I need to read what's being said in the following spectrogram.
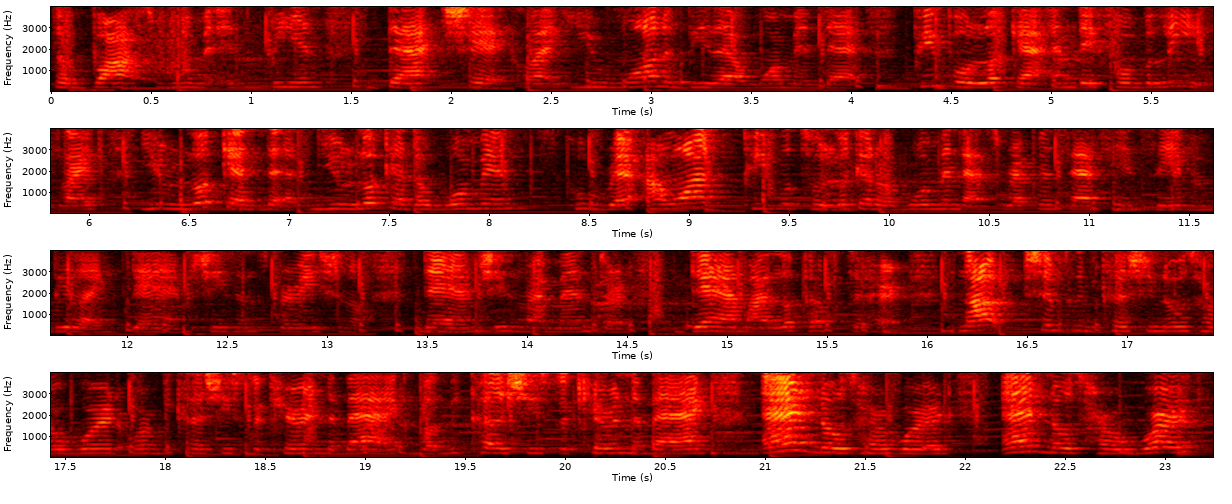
the boss woman. It's being that chick. Like you want to be that woman that people look at and they full believe. Like you look at that, you look at a woman who rep. I want people to look at a woman that's repping sassy and saved and be like, damn, she's inspirational. Damn, she's my mentor. Damn, I look up to her. Not simply because she knows her word or because she's secure in the bag, but because she's secure in the bag and knows her word and knows her worth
